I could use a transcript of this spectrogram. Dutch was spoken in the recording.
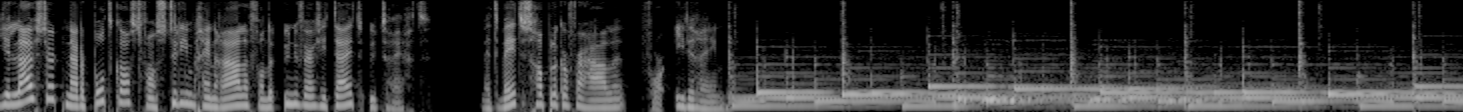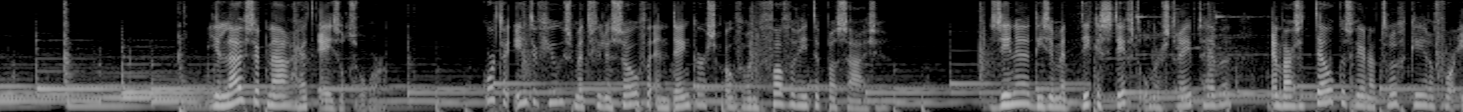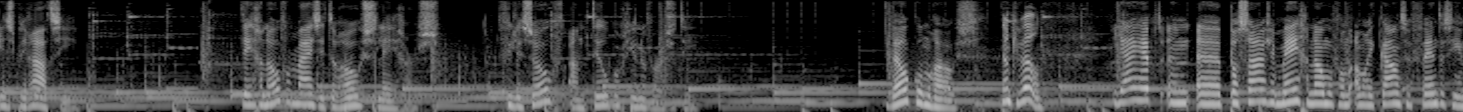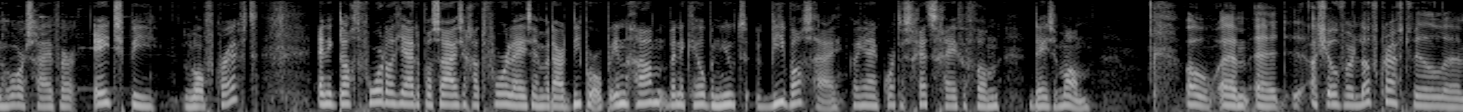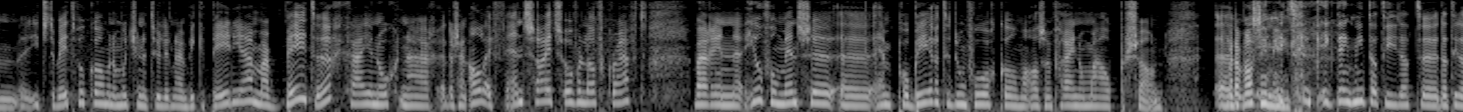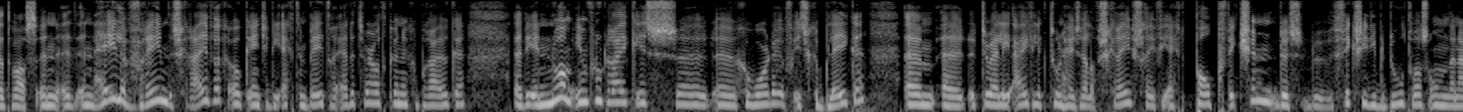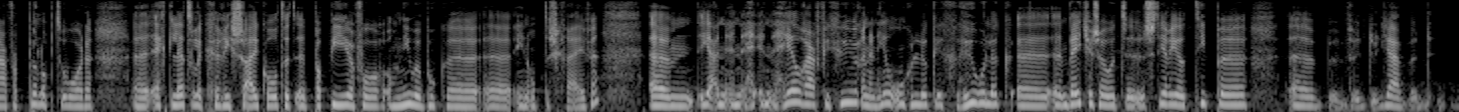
Je luistert naar de podcast van Studium Generale van de Universiteit Utrecht. Met wetenschappelijke verhalen voor iedereen. Je luistert naar Het Ezelsoor. Korte interviews met filosofen en denkers over hun favoriete passage. Zinnen die ze met dikke stift onderstreept hebben en waar ze telkens weer naar terugkeren voor inspiratie. Tegenover mij zit Roos Slegers, filosoof aan Tilburg University. Welkom Roos. Dankjewel. Jij hebt een uh, passage meegenomen van de Amerikaanse fantasy- en horrorschrijver H.P. Lovecraft. En ik dacht, voordat jij de passage gaat voorlezen en we daar dieper op ingaan, ben ik heel benieuwd, wie was hij? Kan jij een korte schets geven van deze man? Oh, um, uh, als je over Lovecraft wil, um, iets te weten wil komen, dan moet je natuurlijk naar Wikipedia. Maar beter ga je nog naar. Er zijn allerlei fansites over Lovecraft. Waarin heel veel mensen uh, hem proberen te doen voorkomen als een vrij normaal persoon. Maar dat ehm, was hij niet. Ik denk, ik denk niet dat hij dat, uh, dat, hij dat was. Een, een hele vreemde schrijver. Ook eentje die echt een betere editor had kunnen gebruiken. Uh, die enorm invloedrijk is uh, geworden, of is gebleken. Um, terwijl hij eigenlijk toen hij zelf schreef, schreef hij echt pulp fiction. Dus de fictie die bedoeld was om daarna verpulpt te worden. echt letterlijk gerecycled. Het, het, papier voor, om nieuwe boeken in op te schrijven. Um, ja, een, een, een, heel raar figuur en een heel ongelukkig huwelijk. een beetje zo het stereotype ja,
